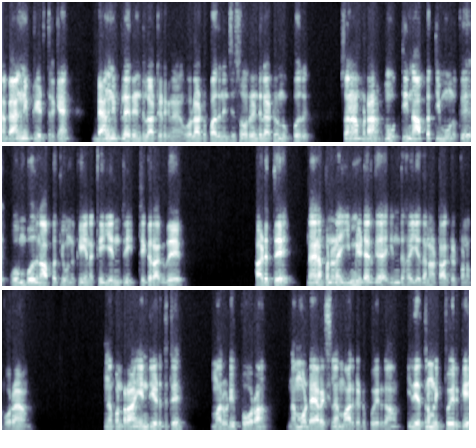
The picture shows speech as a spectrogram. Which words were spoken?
நான் பேங்க் நிஃப்டி எடுத்திருக்கேன். பேங்க் நிஃப்டியில் ரெண்டு லாட் எடுக்கிறேன். ஒரு லாட்டு பதினஞ்சு ஸோ ரெண்டு லாட்டு முப்பது. ஸோ என்ன பண்ணால் நூற்றி நாற்பத்தி மூணுக்கு ஒம்பது நாற்பத்தி ஒன்றுக்கு எனக்கு என்ட்ரி ட்ரிகர் ஆகுது. அடுத்து நான் என்ன பண்ணேன்னா இம்மீடியட்டாக இருக்க இந்த ஹையை தான் நான் டார்கெட் பண்ண போகிறேன் என்ன பண்ணுறான் என்ட்ரி எடுத்துகிட்டு மறுபடியும் போகிறான் நம்ம டைரக்ஷனில் மார்க்கெட்டு போயிருக்கான். இது எத்தனை மணிக்கு போயிருக்கு?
